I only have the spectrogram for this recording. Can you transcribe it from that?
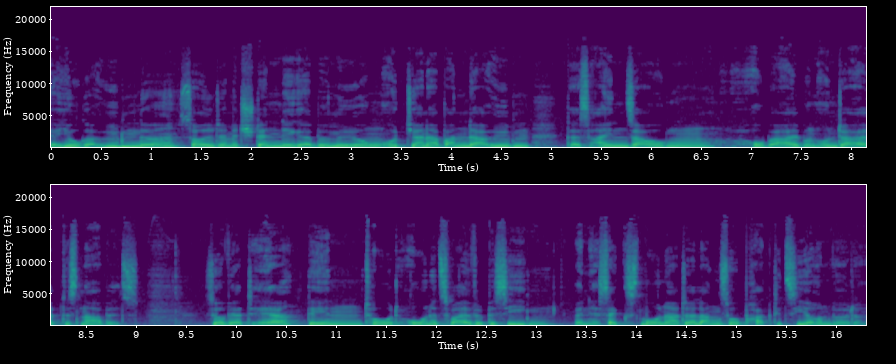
Der Yoga-Übende sollte mit ständiger Bemühung Uddiyana Bandha üben, das Einsaugen oberhalb und unterhalb des Nabels. So wird er den Tod ohne Zweifel besiegen, wenn er sechs Monate lang so praktizieren würde.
